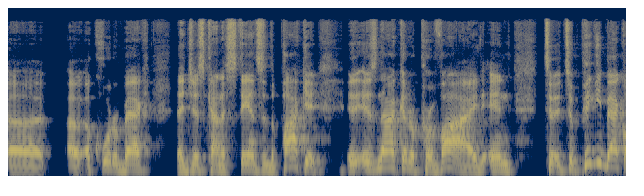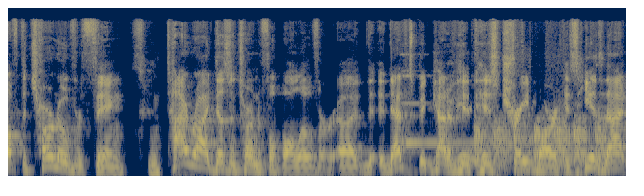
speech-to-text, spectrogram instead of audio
uh, a quarterback that just kind of stands in the pocket is not going to provide. And to, to piggyback off the turnover thing, hmm. Tyrod doesn't turn the football over. Uh, that's been kind of his, his trademark is he has not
